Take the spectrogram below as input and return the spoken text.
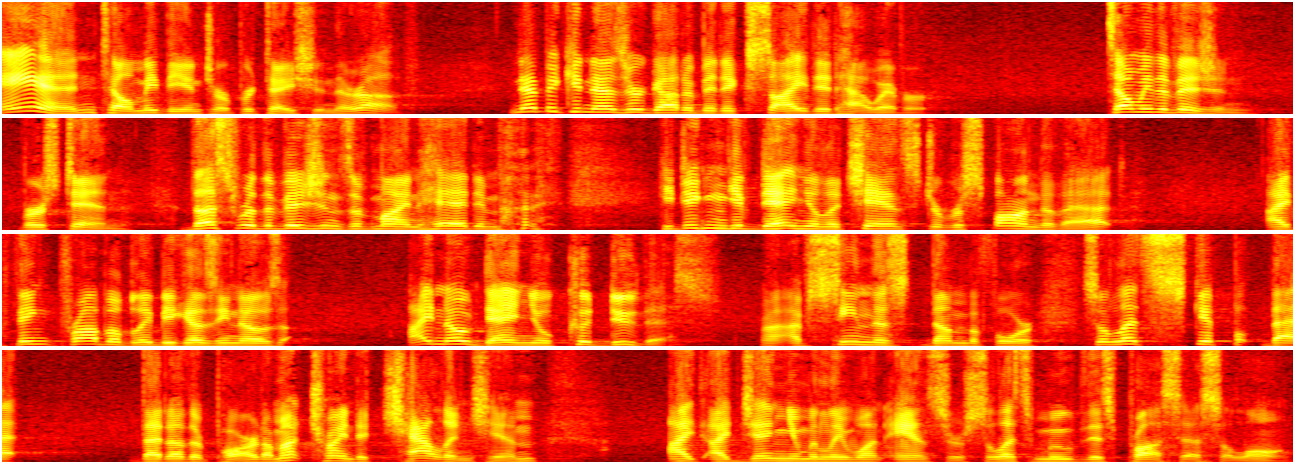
and tell me the interpretation thereof. Nebuchadnezzar got a bit excited, however. Tell me the vision. Verse 10. Thus were the visions of mine head. And my... he didn't give Daniel a chance to respond to that. I think probably because he knows, I know Daniel could do this. Right? I've seen this done before. So let's skip that, that other part. I'm not trying to challenge him. I, I genuinely want answers. So let's move this process along.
